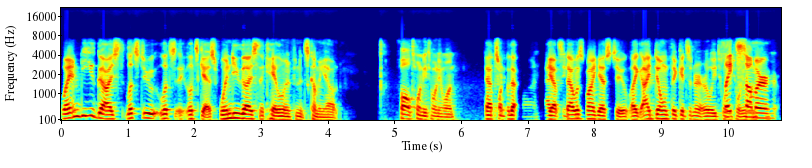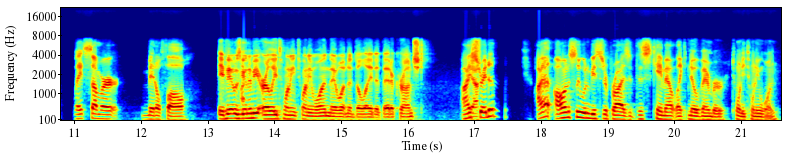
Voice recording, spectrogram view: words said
when do you guys? Let's do. Let's let's guess. When do you guys think Halo Infinite's coming out? fall 2021. That's what that. Yep, that was my guess too. Like I don't think it's an early late 2021. summer, late summer, middle fall. If it was going to be early 2021, they wouldn't have delayed it. They'd have crunched. I Yeah. straight up. I honestly wouldn't be surprised if this came out like November 2021.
